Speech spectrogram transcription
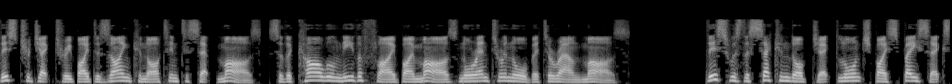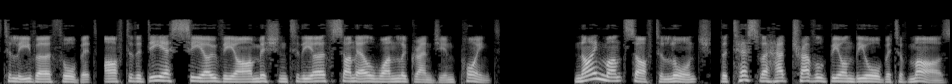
this trajectory by design cannot intercept Mars, so the car will neither fly by Mars nor enter an orbit around Mars. This was the second object launched by SpaceX to leave Earth orbit, after the DSCOVR mission to the Earth-Sun L1 Lagrangian point. Nine months after launch, the Tesla had traveled beyond the orbit of Mars,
